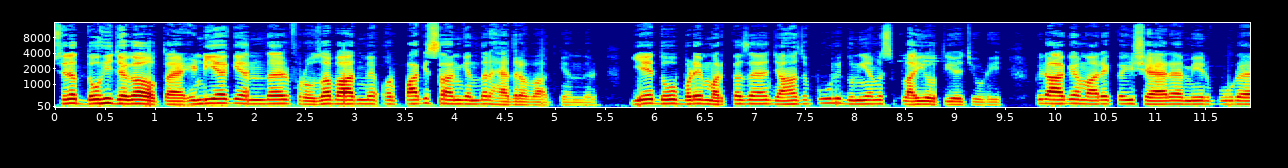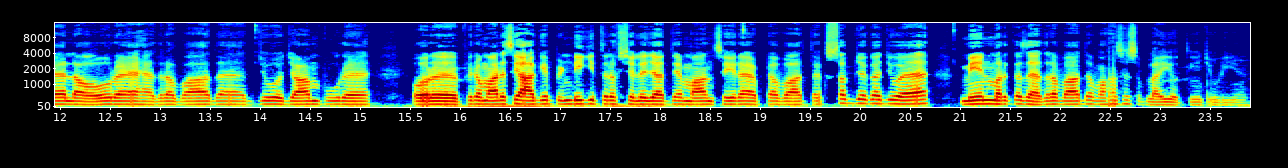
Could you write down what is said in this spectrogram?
सिर्फ़ दो ही जगह होता है इंडिया के अंदर, फिरोजाबाद में और पाकिस्तान के अंदर, हैदराबाद के अंदर। ये दो बड़े मरकज हैं जहाँ से पूरी दुनिया में सप्लाई होती है चूड़ी। फिर आगे हमारे कई शहर है, मीरपुर है, लाहौर है, हैदराबाद है, जो जामपुर है और फिर हमारे से आगे पिंडी की तरफ़ चले जाते हैं, मानसेरा एपटाबाद तक। सब जगह जो है, मेन मरकज हैदराबाद है, वहाँ से सप्लाई होती है चूड़ियाँ।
